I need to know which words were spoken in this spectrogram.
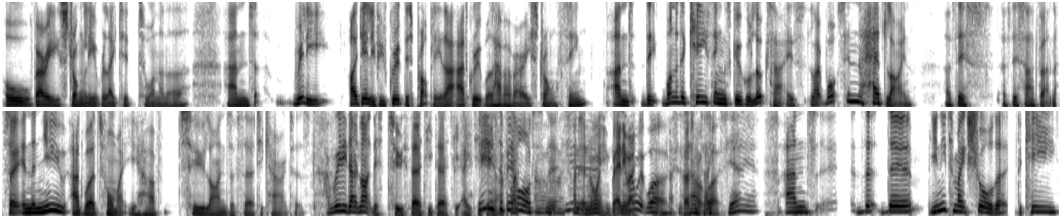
all very strongly related to one another. And really, ideally, if you've grouped this properly, that ad group will have a very strong theme. And the, one of the key things Google looks at is like what's in the headline of this of this advert. So in the new AdWords format, you have two lines of 30 characters. I really don't like this 2 30 30 80. It is a bit find, odd, isn't oh, it? It's yeah, kind of annoying, but anyway. how it works. It's how it taste. works. Yeah, yeah. And the the you need to make sure that the key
